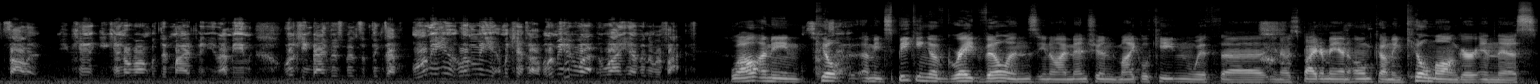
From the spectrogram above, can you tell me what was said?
solid. You can't you can't go wrong with it, in my opinion. I mean, looking back, there's been some things that let me hear. Let me. I can't talk. Let me hear why, why you have a number five. Well, I mean, kill. I mean, speaking of great villains, you know, I mentioned Michael Keaton with uh, you know Spider-Man: Homecoming. Killmonger in this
